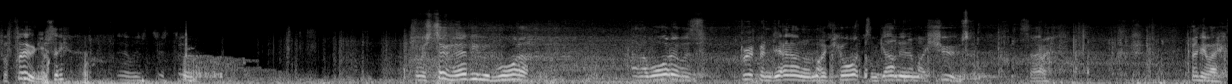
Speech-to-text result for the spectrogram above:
for food, you see? It was just too it was too heavy with water and the water was dripping down on my shorts and going into my shoes. So anyway,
